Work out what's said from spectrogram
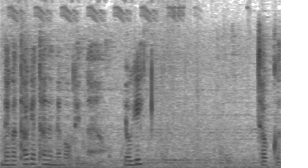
내가 타겟하는 애가 어디 있나요? 여기? 접근.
